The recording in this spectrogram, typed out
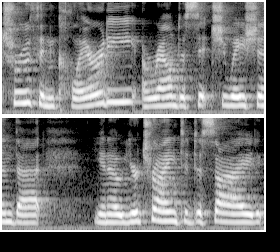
truth and clarity around a situation that you know you're trying to decide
